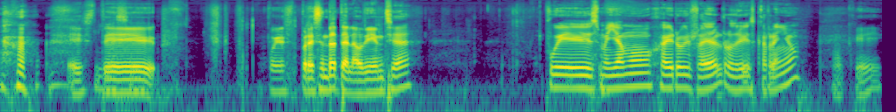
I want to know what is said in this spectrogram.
este, pues preséntate a la audiencia. Pues me llamo Jairo Israel Rodríguez Carreño. Ok.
